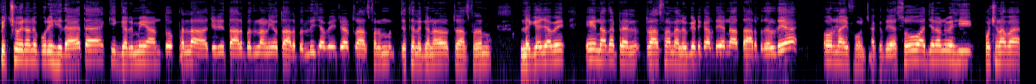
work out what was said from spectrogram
ਪਿੱਛੋਂ ਇਹਨਾਂ ਨੂੰ ਪੂਰੀ ਹਦਾਇਤ ਹੈ ਕਿ ਗਰਮੀ ਆਉਣ ਤੋਂ ਪਹਿਲਾਂ ਜਿਹੜੀ ਤਾਰ ਬਦਲਣ ਵਾਲੀ ਉਹ ਤਾਰ ਬਦਲੀ ਜਾਵੇ ਜਿਹੜਾ ਟਰਾਂਸਫਾਰਮ ਜਿੱਥੇ ਲੱਗਣ ਵਾਲਾ ਟਰਾਂਸਫਾਰਮ ਲੱਗਿਆ ਜਾਵੇ। ਇਹ ਨਾ ਤਾਂ ਟਰਾਂਸਫਾਰਮ ਐਲੋਕੇਟ ਕਰਦੇ ਆ ਨਾ ਤਾਰ ਬਦਲਦੇ ਆ ਔਰ ਨਾ ਹੀ ਫੋਨ ਚੱਕਦੇ ਆ। ਸੋ ਅੱਜ ਇਹਨਾਂ ਨੂੰ ਇਹੀ ਪੁੱਛਣਾ ਵਾ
